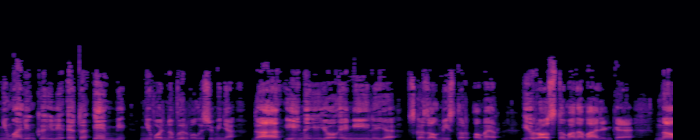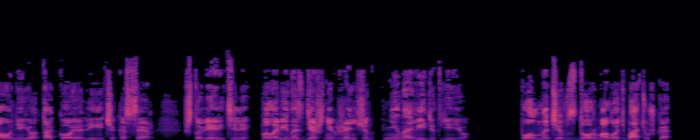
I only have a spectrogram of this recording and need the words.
Не маленькая ли это Эмми? Невольно вырвалось у меня. Да, имя ее Эмилия, сказал мистер Омер. И ростом она маленькая, но у нее такое личико, сэр, что, верите ли, половина здешних женщин ненавидит ее. — Полноте вздор молоть, батюшка!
